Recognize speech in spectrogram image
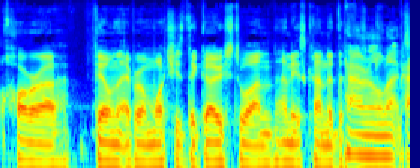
horror film that everyone watches, the Ghost one, and it's kind of the Paranormal Activity.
